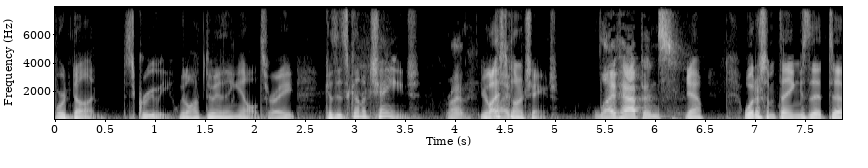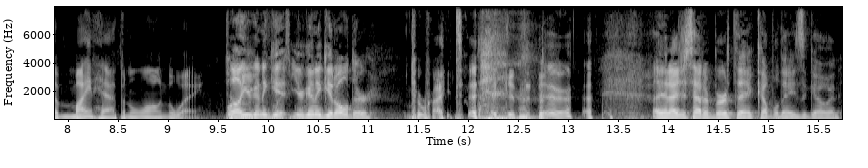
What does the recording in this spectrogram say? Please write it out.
we're done. It's groovy. We don't have to do anything else, right? Because it's going to change. right Your life's life, going to change. life happens Yeah. What are some things that uh, might happen along the way? well you're gonna get you're gonna get older right. get to do. and i just had a birthday a couple days ago and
